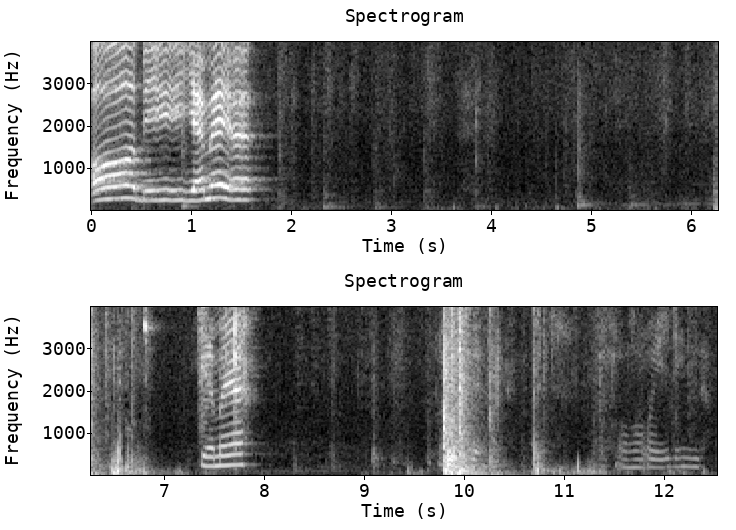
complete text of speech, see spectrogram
Abi yemeğe. Yemeğe. Hadi. O zaman de.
